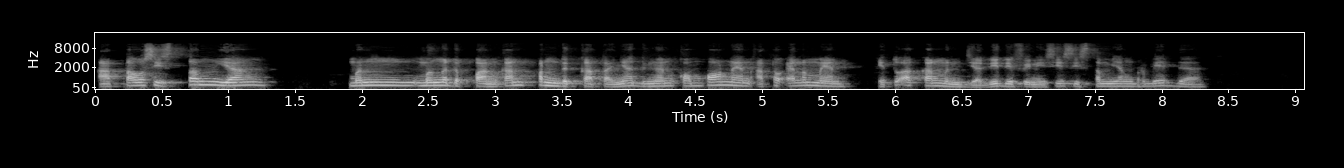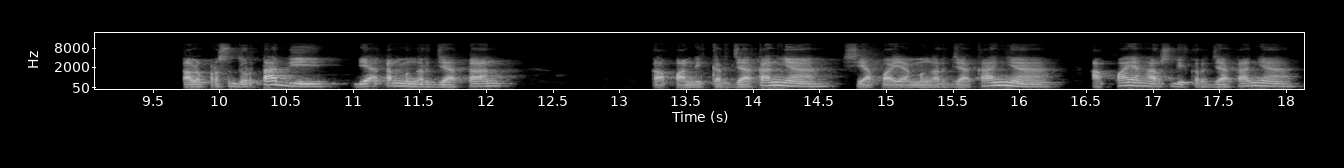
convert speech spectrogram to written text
atau sistem yang mengedepankan pendekatannya dengan komponen atau elemen, itu akan menjadi definisi sistem yang berbeda. Kalau prosedur tadi, dia akan mengerjakan kapan dikerjakannya, siapa yang mengerjakannya, apa yang harus dikerjakannya,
